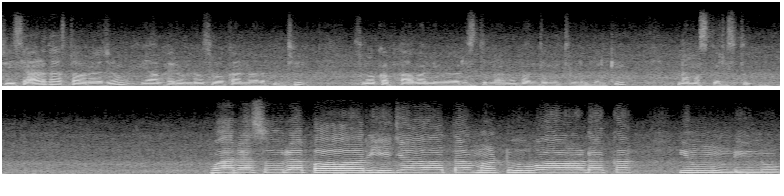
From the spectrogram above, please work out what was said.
శ్రీ శారదాస్తవరాజం యాభై రెండో శ్లోకాన్ని ఆలపించి శ్లోక భావాన్ని వివరిస్తున్నాను బంధుమిత్రులందరికీ. నమస్కరిస్తూ. వరసుర పారిజాతమటు వాడక యుండిను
